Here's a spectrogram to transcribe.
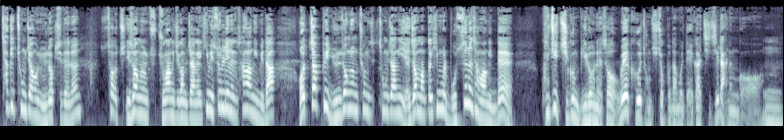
차기 총장으로 유력시되는 이성윤 중앙지검장의 힘이 쏠리는 상황입니다. 어차피 윤석열 총장이 예전만큼 힘을 못 쓰는 상황인데 굳이 지금 밀어내서 왜 그거 정치적 부담을 내가 지지를 않은 거. 음.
